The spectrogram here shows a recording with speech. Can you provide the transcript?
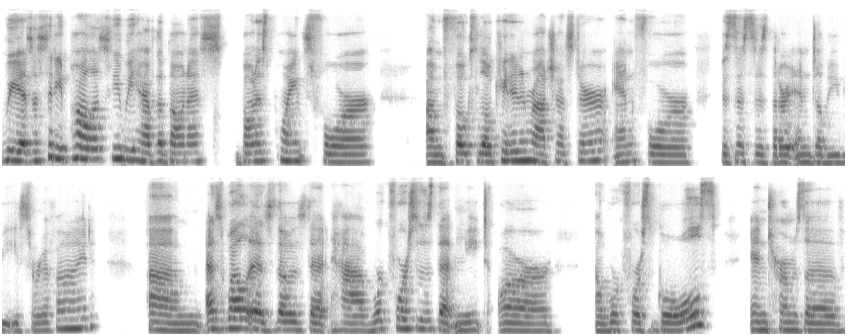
We, as a city policy, we have the bonus, bonus points for um, folks located in Rochester and for businesses that are MWBE certified, um, as well as those that have workforces that meet our uh, workforce goals in terms of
